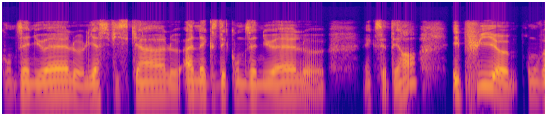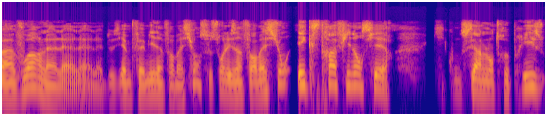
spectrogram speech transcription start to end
comptes annuels, liasses fiscales, annexes des comptes annuels, euh, etc. Et puis, euh, on va avoir la, la, la deuxième famille d'informations, ce sont les informations extra-financières qui concernent l'entreprise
